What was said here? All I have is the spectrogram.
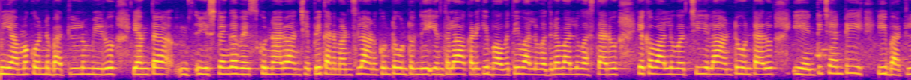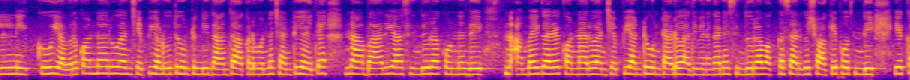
మీ అమ్మ కొన్ని బట్టలు మీరు ఎంత ఇష్టంగా వేసుకున్నారో అని చెప్పి తన మనసులో అనుకుంటూ ఉంటుంది. ఇంతలో అక్కడికి భవతి వాళ్ళ వదిన వాళ్ళు వస్తారు. ఇక వాళ్ళు వచ్చి ఇలా అంటూ ఉంటారు. ఏంటి చంటి ఈ బట్టలు నీకు ఎవరు కొన్నారు? అని చెప్పి అడుగుతూ ఉంటుంది. దాంతో అక్కడ ఉన్న చంటి అయితే నా భార్య సింధూరా కొన్నది. నా అమ్మాయి గారే కొన్నారు అని చెప్పి అంటూ ఉంటాడు. అది వినగానే సింధూర ఒక్కసారిగా షాక్ అయిపోతుంది. ఇక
